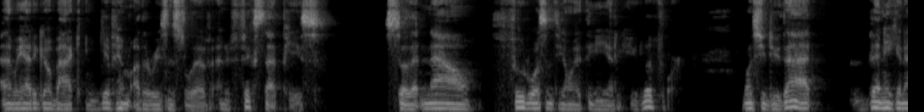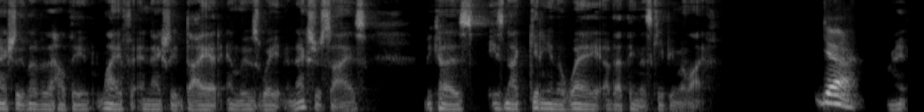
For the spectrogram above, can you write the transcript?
And then we had to go back and give him other reasons to live and fix that piece so that now food wasn't the only thing he had to live for. Once you do that, then he can actually live a healthy life and actually diet and lose weight and exercise because he's not getting in the way of that thing that's keeping him alive. Yeah. Right.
